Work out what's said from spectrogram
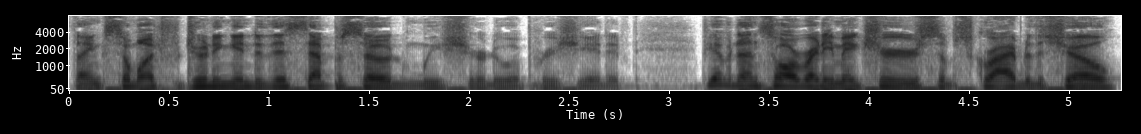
Thanks so much for tuning into this episode. We sure do appreciate it. If you haven't done so already, make sure you're subscribed to the show.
